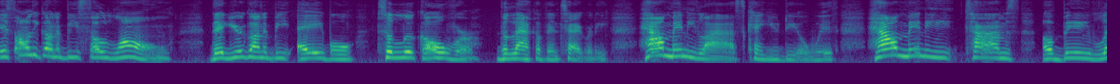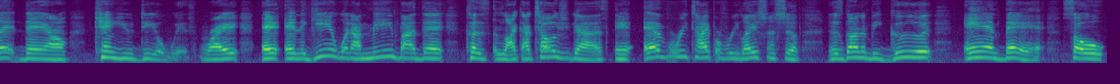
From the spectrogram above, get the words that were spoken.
it's only going to be so long that you're going to be able to look over the lack of integrity. How many lies can you deal with? How many times of being let down can you deal with, right? And, and again, what I mean by that, because like I told you guys, in every type of relationship is going to be good and bad. So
